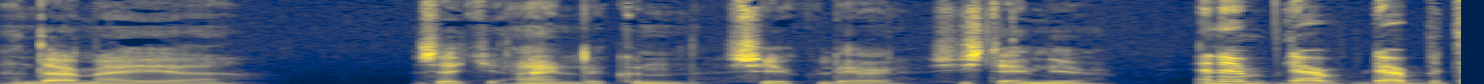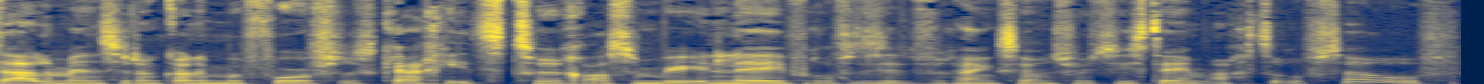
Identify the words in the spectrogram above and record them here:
En daarmee zet je eindelijk een circulair systeem neer. En daar, daar, daar betalen mensen, dan kan ik me voorstellen, krijg je iets terug als ze hem weer inleveren? Of er zit waarschijnlijk zo'n soort systeem achter of zo? Of...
